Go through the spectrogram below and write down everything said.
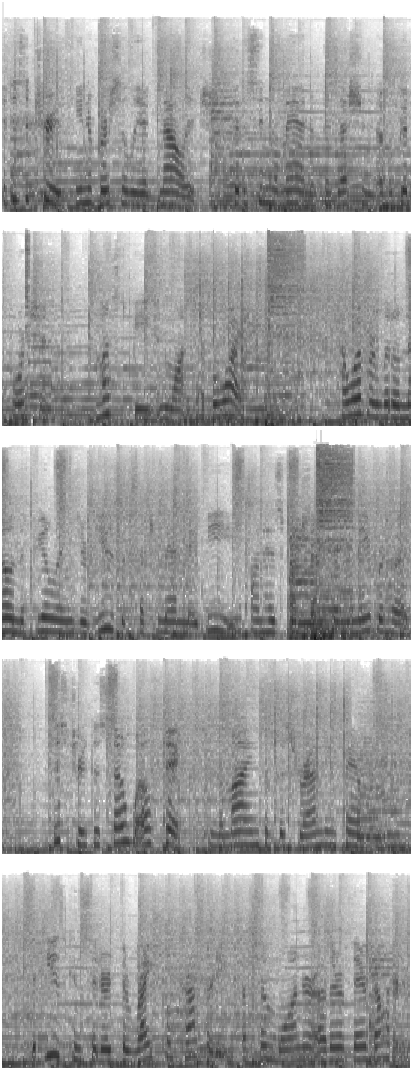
It is a truth universally acknowledged that a single man in possession of a good fortune must be in want of a wife. However little known the feelings or views of such a man may be on his first entering the neighborhood, this truth is so well fixed in the minds of the surrounding families that he is considered the rightful property of some one or other of their daughters.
